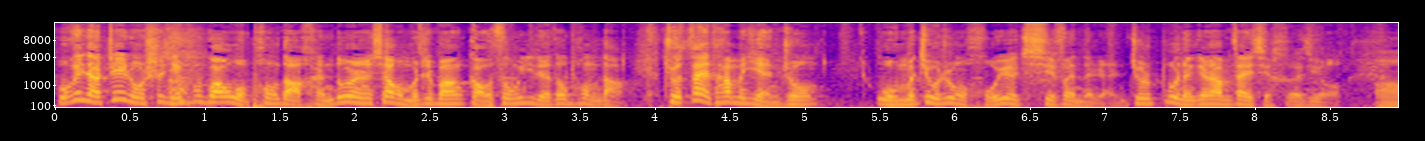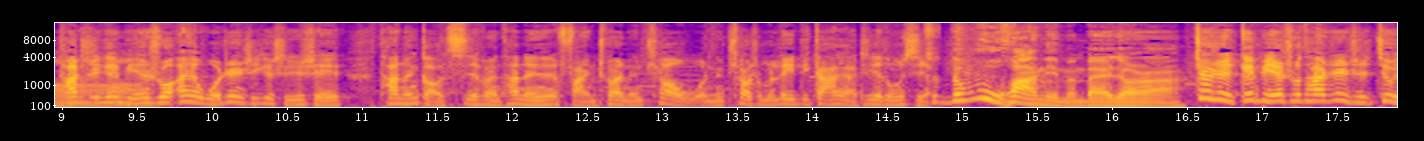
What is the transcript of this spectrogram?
我跟你讲，这种事情不光我碰到，很多人像我们这帮搞综艺的都碰到。就在他们眼中，我们就这种活跃气氛的人，就是不能跟他们在一起喝酒。他只跟别人说：“哎呀，我认识一个谁谁谁，他能搞气氛，他能反串，能跳舞，能跳什么 Lady Gaga 这些东西这。都物化你们呗，就是”就是跟别人说他认识，就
